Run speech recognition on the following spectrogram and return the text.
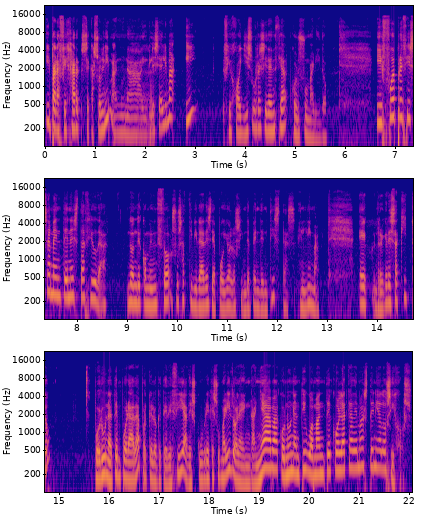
y para fijar, se casó en Lima, en una iglesia de Lima, y fijó allí su residencia con su marido. Y fue precisamente en esta ciudad donde comenzó sus actividades de apoyo a los independentistas, en Lima. Eh, regresa a Quito por una temporada, porque lo que te decía, descubre que su marido la engañaba con un antiguo amante con la que además tenía dos hijos.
